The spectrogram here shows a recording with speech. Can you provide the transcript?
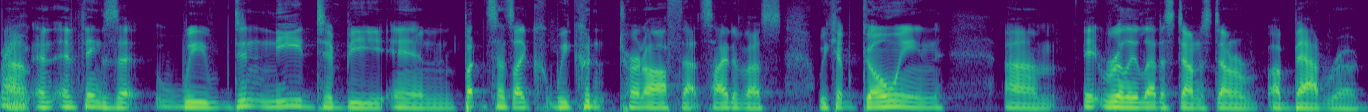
um, and and things that we didn't need to be in, but since like we couldn't turn off that side of us, we kept going. Um, it really led us down us down a, a bad road.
